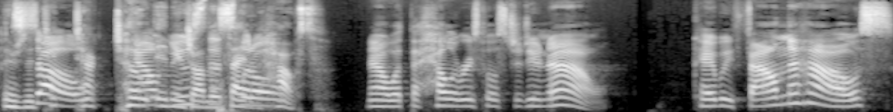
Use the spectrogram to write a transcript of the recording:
there's a tic tac toe image on the side of the house. Now, what the hell are we supposed to do now? Okay, we found the house.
